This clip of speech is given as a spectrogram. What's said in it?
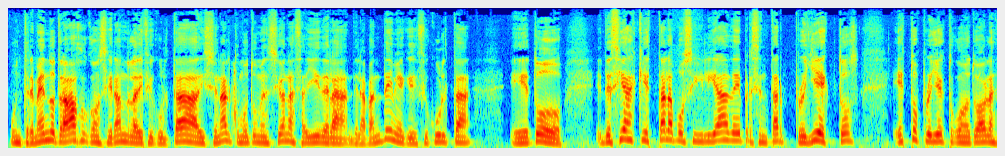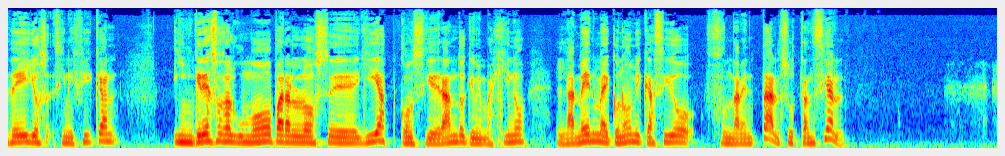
un tremendo trabajo considerando la dificultad adicional, como tú mencionas, allí de la, de la pandemia, que dificulta eh, todo. Decías que está la posibilidad de presentar proyectos. Estos proyectos, cuando tú hablas de ellos, significan ingresos de algún modo para los eh, guías, considerando que me imagino la merma económica ha sido fundamental, sustancial.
